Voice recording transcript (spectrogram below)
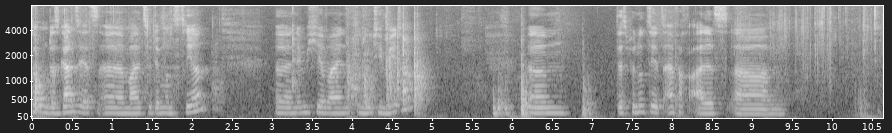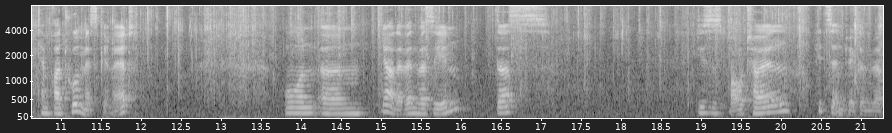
So, um das Ganze jetzt äh, mal zu demonstrieren, äh, nehme ich hier meinen Multimeter. Ähm, das benutze ich jetzt einfach als ähm, Temperaturmessgerät. Und ähm, ja, da werden wir sehen, dass dieses Bauteil Hitze entwickeln wird.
